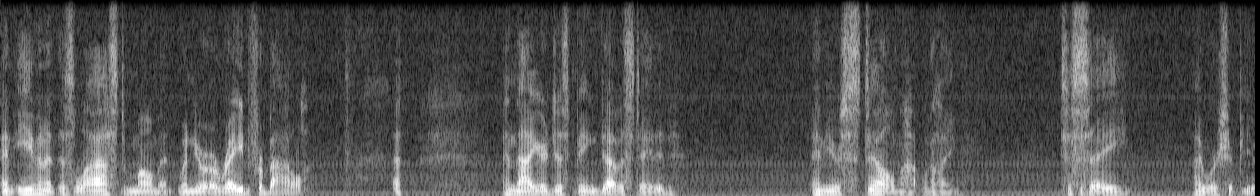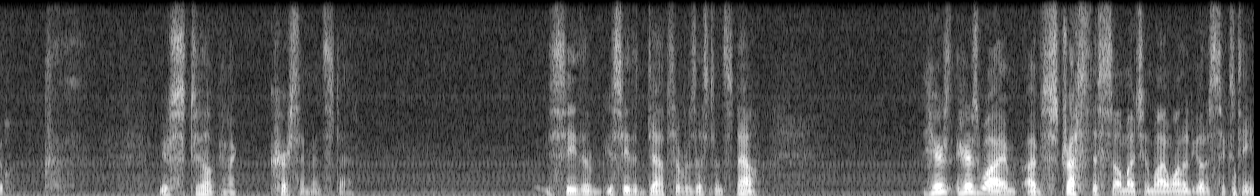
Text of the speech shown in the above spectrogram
and even at this last moment when you're arrayed for battle, and now you're just being devastated, and you're still not willing to say, I worship you, you're still going to curse him instead. You see the, you see the depths of resistance? Now, here's, here's why I've stressed this so much and why I wanted to go to 16.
